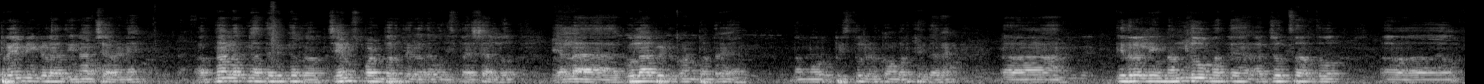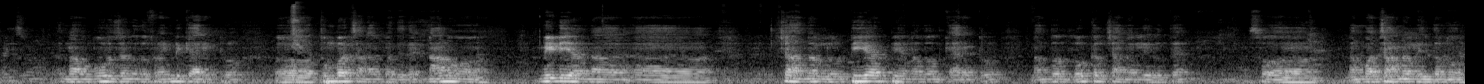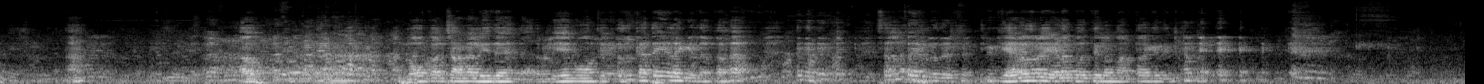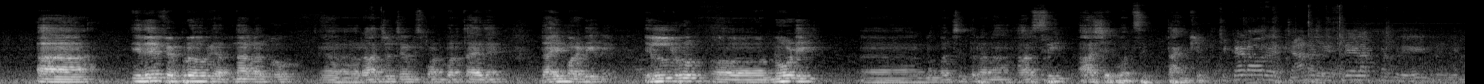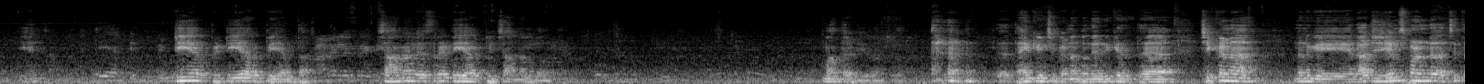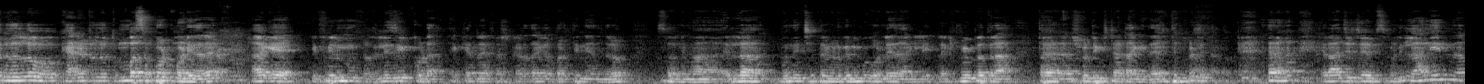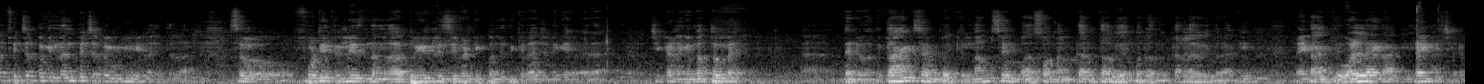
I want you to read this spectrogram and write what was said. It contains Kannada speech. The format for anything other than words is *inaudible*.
ಪ್ರೇಮಿಗಳ ದಿನಾಚರಣೆ. ಹದಿನಾಲ್ಕನೇ ತಾರೀಕು ಜೇಮ್ಸ್ ಬಾಂಡ್ ಬರ್ತಿರೋದೇ ಒಂದು ಸ್ಪೆಷಲ್ ಎಲ್ಲ ಗುಲಾಬಿ ಹಿಡ್ಕೊಂಡು ಬಂದ್ರೆ ನಮ್ಮವ್ರು ಪಿಸ್ತೂಲ್ ಹಿಡ್ಕೊಂಡು ಬರ್ತಿದ್ದಾರೆ. ಇದರಲ್ಲಿ ನಂದು ಮತ್ತೆ ಅಜ್ಜುತ್ ಸರ್ದು ನಾವು ಮೂರು ಜನದ ಫ್ರೆಂಡ್ ಕ್ಯಾರೆಕ್ಟ್ರು ತುಂಬಾ ಚೆನ್ನಾಗಿ ಬಂದಿದೆ. ನಾನು ಮೀಡಿಯಾನ ಚಾನಲ್ಲು ಟಿ ಆರ್ ಪಿ ಅನ್ನೋದೊಂದು ಕ್ಯಾರೆಕ್ಟ್ರು ನಂದೊಂದು ಲೋಕಲ್ ಚಾನಲ್ ಇರುತ್ತೆ. ಸೊ ನಮ್ಮ ಚಾನಲ್ ಇಂದನು ಲೋಕಲ್ ಚಾನಲ್ ಇದೆ ಅಂತ ಅದ್ರಲ್ಲಿ ಏನು ಅಂತ ಹೇಳೋದು ಕತೆ ಹೇಳಂಗಿಲ್ಲಪ್ಪ. ಸ್ವಲ್ಪ ಇರ್ಬೋದಷ್ಟೇ ಯಾರಾದರೂ ಹೇಳಕ್ ಗೊತ್ತಿಲ್ಲ ಮರ್ತಾಗಿದ್ದೀನಿ ಆ, ಇದೇ ಫೆಬ್ರವರಿ ಹದಿನಾಲ್ಕು ರಾಜು ಜೇಮ್ಸ್ ಬಾಂಡ್ ಬರ್ತಾ ಇದೆ. ದಯಮಾಡಿ ಎಲ್ಲರೂ ನೋಡಿ. ನಮ್ಮ ಚಿತ್ರನ ಹಾರಿಸಿ ಆಶೀರ್ವದಿಸಿ. Thank you T R P T R P ಅಂತ. ಚಾನಲ್ ಹೆಸರು ಟಿ ಆರ್ ಪಿ ಚಾನಲ್ ಮಾತಾಡಿ ರಾಜು. *laughs* ಥ್ಯಾಂಕ್ ಯು ಚಿಕ್ಕಣ್ಣ ಬಂದಿದ್ದಕ್ಕೆ. ಚಿಕ್ಕಣ್ಣ ನನಗೆ ರಾಜು ಜೇಮ್ಸ್ ಬಾಂಡ್ ಚಿತ್ರದಲ್ಲೂ ಕ್ಯಾರೆಕ್ಟರ್ ತುಂಬಾ ಸಪೋರ್ಟ್ ಮಾಡಿದ್ದಾರೆ. ಹಾಗೆ ಈ ಫಿಲ್ಮ್ ರಿಲೀಸಿಗೆ ಕೂಡ, ಯಾಕೆಂದ್ರೆ ಫಸ್ಟ್ ಕರೆದಾಗ ಬರ್ತೀನಿ ಅಂದ್ರು. ಸೊ ನಿಮ್ಮ ಎಲ್ಲ ಮುಂದಿನ ಚಿತ್ರಗಳಿಗೂ ನಿಮಗೂ ಒಳ್ಳೇದಾಗ್ಲಿ. ಲಕ್ಷ್ಮೀ ಪತ್ರ ಶೂಟಿಂಗ್ ಸ್ಟಾರ್ಟ್ ಆಗಿದೆ ರಾಜು ಜೇಮ್ಸ್ ಬಾಂಡ್ ಇಲ್ಲ, ನೀನು ನನ್ನ ಪಿಕ್ಚರ್ ಬಗ್ಗೆ, ನನ್ನ ಪಿಕ್ಚರ್ ಬಗ್ಗೆ ನೀವು ಹೇಳಾಯ್ತಲ್ಲ. ಸೊ ಫೋರ್ಟೀನ್ ರಿಲೀಸ್ ನಮ್ಮ ಪ್ರೀ ರಿಲೀಸ್ ಇವೆಂಟಿಗೆ ಬಂದಿದ್ದಕ್ಕೆ ರಾಜನಿಗೆ ಚಿಕ್ಕಣ್ಣಗೆ ಮತ್ತೊಮ್ಮೆ ಆ, ಧನ್ಯವಾದಗಳು ಥ್ಯಾಂಕ್ಸ್ ಅನ್ಬೇಕಿಲ್ಲ ನಮ್ಮ ಸಿನಿಮಾ ಸೊ ನಮ್ಮ ಕರ್ತವ್ಯ ಬರೋದು ಕಲಾವಿದರಾಗಿ. ಥ್ಯಾಂಕ್ ಯು ಒಳ್ಳೆಯದಾಗಿ ಥ್ಯಾಂಕ್ ಯು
